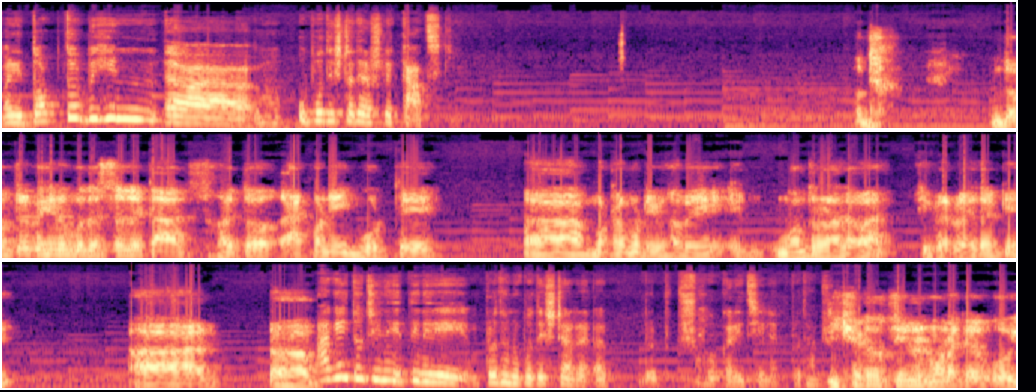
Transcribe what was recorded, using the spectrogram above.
মানে দপ্তরবিহীন উপদেষ্টাদের আসলে কাজ কি? ডক্টর বিহীন উপদেষ্টাদের কাজ হয়তো এখন এই মুহূর্তে মোটামুটি ভাবে মন্ত্রণা দেওয়া চিফ অ্যাডভাইজারকে আর আগেই তো তিনি তিনি প্রধান উপদেষ্টার সহকারী ছিলেন প্রধান সেটা হচ্ছে ওনাকে ওই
